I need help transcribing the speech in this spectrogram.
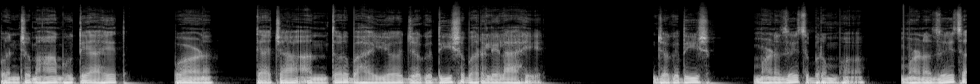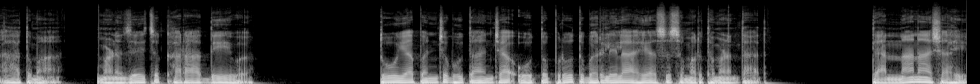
पंचमहाभूते आहेत पण त्याच्या अंतर्बाह्य जगदीश भरलेला आहे. जगदीश म्हणजेच ब्रह्म म्हणजेच आत्मा म्हणजेच खरा देव. तो या पंचभूतांच्या ओतप्रोत भरलेला आहे असं समर्थ म्हणतात. त्यांना नाश आहे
